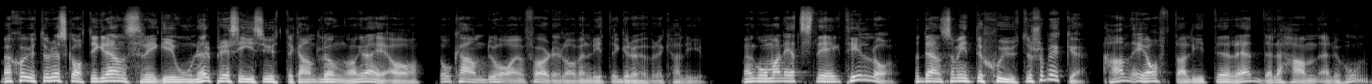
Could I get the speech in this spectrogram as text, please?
Men skjuter du ett skott i gränsregioner precis i ytterkant lunga och grejer, ja, då kan du ha en fördel av en lite grövre kaliber. Men går man ett steg till då, den som inte skjuter så mycket, han är ofta lite rädd, eller han eller hon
